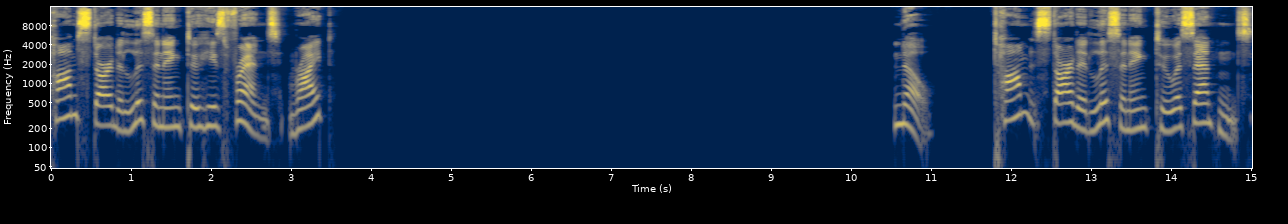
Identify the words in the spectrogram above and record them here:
Tom started listening to his friends, right? No. Tom started listening to a sentence.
